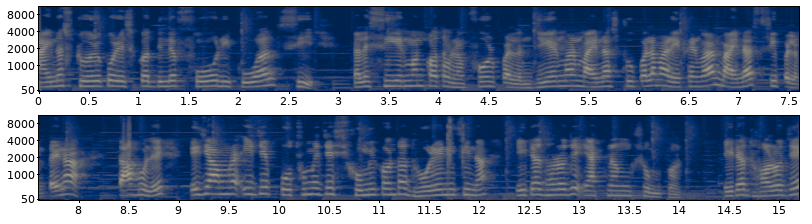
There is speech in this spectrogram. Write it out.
মাইনাস টু এর উপর স্কোয়ার দিলে ফোর ইকুয়াল সি তাহলে সি এর মান কত পেলাম? ফোর পেলাম। জি এর মান মাইনাস টু পেলাম আর এফ এর মান মাইনাস থ্রি পেলাম, তাই না? তাহলে এই যে আমরা এই যে প্রথমে যে সমীকরণটা ধরে নিছি না এটা ধরো যে এক নং সমীকরণ। এটা ধরো যে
